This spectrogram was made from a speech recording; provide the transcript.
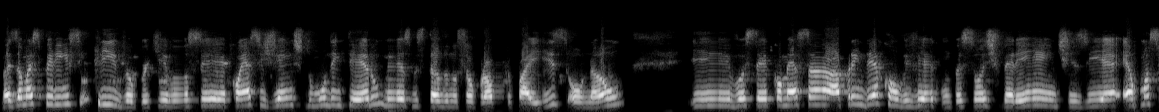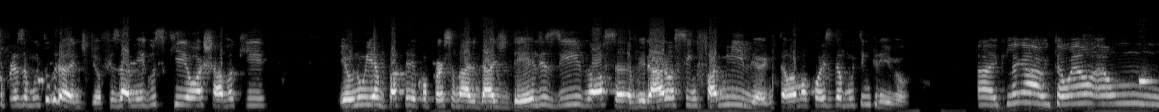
Mas é uma experiência incrível, porque você conhece gente do mundo inteiro, mesmo estando no seu próprio país ou não e você começa a aprender a conviver com pessoas diferentes e é, é, uma surpresa muito grande. Eu fiz amigos que eu achava que eu não ia bater com a personalidade deles e, nossa, viraram assim família. Então é uma coisa muito incrível. Ai, que legal. Então é, é, um,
